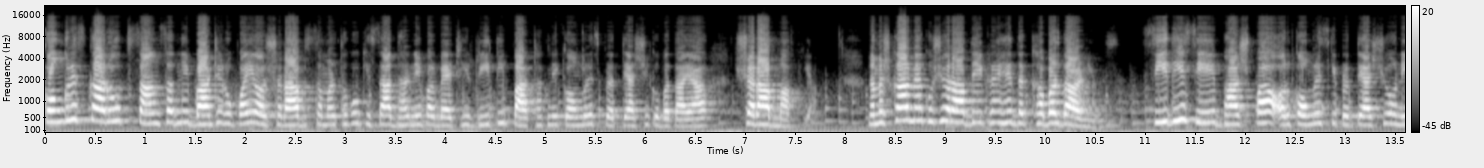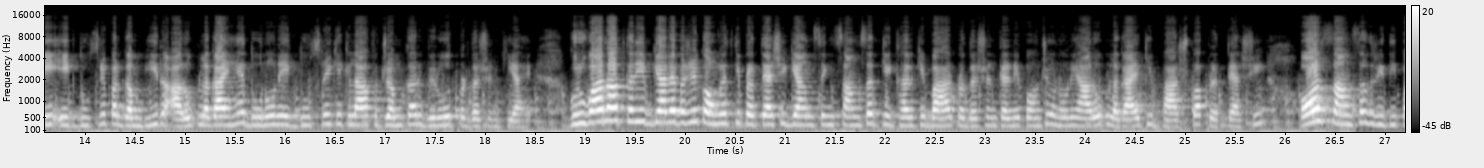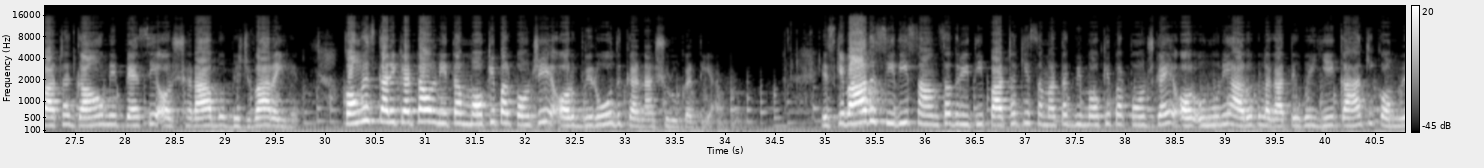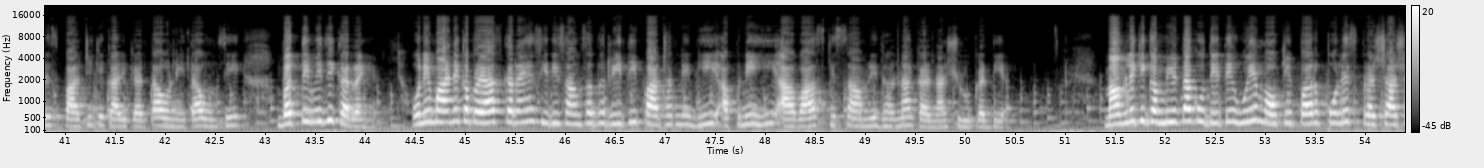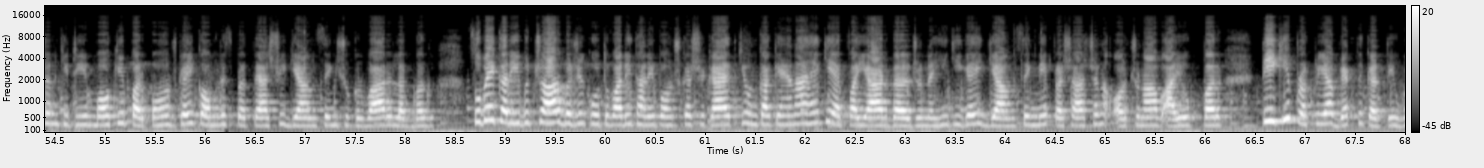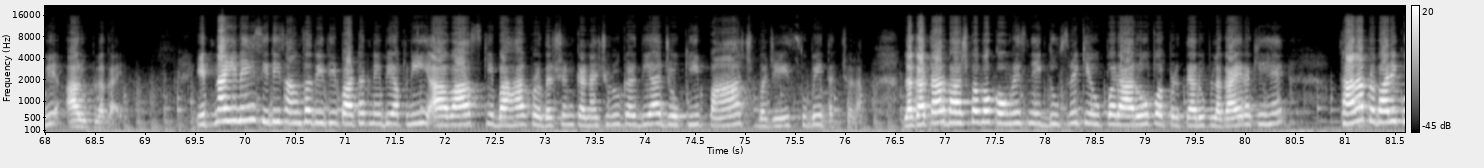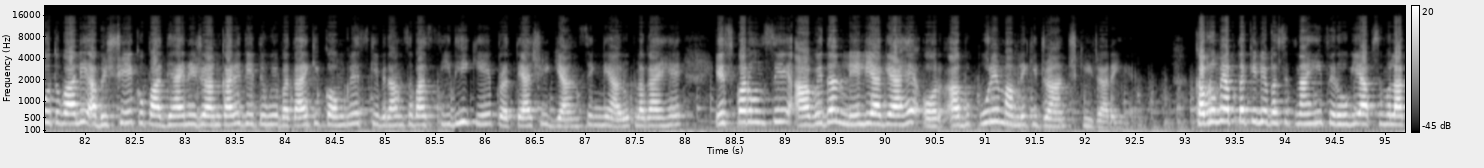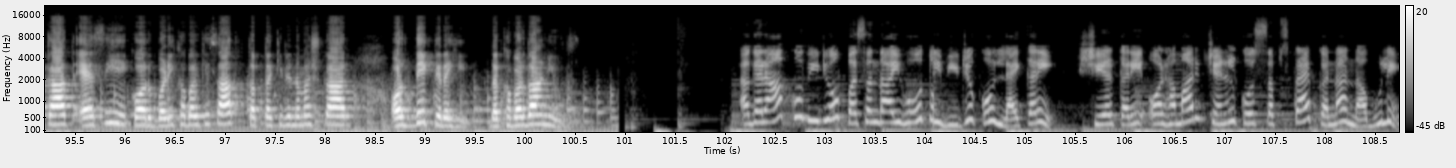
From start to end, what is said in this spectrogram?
कांग्रेस का आरोप, सांसद ने बांटे रुपए और शराब समर्थकों के साथ धरने पर बैठी रीति पाठक ने कांग्रेस प्रत्याशी को बताया शराब माफिया। नमस्कार, मैं खुशी और आप देख रहे हैं द खबरदार न्यूज़। सीधी से भाजपा और कांग्रेस के प्रत्याशियों ने एक दूसरे पर गंभीर आरोप लगाए हैं। दोनों ने एक दूसरे के खिलाफ जमकर विरोध प्रदर्शन किया है। गुरुवार रात करीब 11 बजे कांग्रेस के प्रत्याशी ज्ञान सिंह सांसद के घर के बाहर प्रदर्शन करने पहुँचे। उन्होंने आरोप लगाया कि भाजपा प्रत्याशी और सांसद रीति पाठक गाँव में पैसे और शराब भिजवा रही है। कांग्रेस कार्यकर्ता और नेता मौके पर पहुँचे और विरोध करना शुरू कर दिया। इसके बाद सीधी सांसद रीति पाठक के समर्थक भी मौके पर पहुँच गए और उन्होंने आरोप लगाते हुए ये कहा कि कांग्रेस पार्टी के कार्यकर्ता और नेता उनसे बदतमीजी कर रहे हैं। उन्हें मारने का प्रयास कर रहे हैं, सीधी सांसद रीति पाठक ने भी अपने ही आवास के सामने धरना करना शुरू कर दिया। मामले की गंभीरता को देते हुए मौके पर पुलिस प्रशासन की टीम मौके पर पहुँच गई। कांग्रेस प्रत्याशी ज्ञान सिंह शुक्रवार लगभग सुबह करीब चार बजे कोतवाली थाने पहुंचकर शिकायत की। उनका कहना है कि एफआईआर दर्ज नहीं की गई। ज्ञान सिंह ने प्रशासन और चुनाव आयोग पर तीखी प्रक्रिया व्यक्त करते हुए आरोप लगाए। इतना ही नहीं, सीधी सांसद रीति पाठक ने भी अपनी आवास के बाहर प्रदर्शन करना शुरू कर दिया, जो कि पाँच बजे सुबह तक चला। लगातार भाजपा व कांग्रेस ने एक दूसरे के ऊपर आरोप और प्रत्यारोप लगाए रखे हैं। थाना प्रभारी कोतवाली अभिषेक उपाध्याय ने जानकारी देते हुए बताया कि कांग्रेस के विधानसभा सीधी के प्रत्याशी ज्ञान सिंह ने आरोप लगाए हैं। इस पर उनसे आवेदन ले लिया गया है और अब पूरे मामले की जाँच की जा रही है। खबरों में अब तक के लिए बस इतना ही। फिर होगी आपसे मुलाकात ऐसी एक और बड़ी खबर के साथ। तब तक के लिए नमस्कार और देखते रहिए द खबरदार न्यूज़। अगर आपको वीडियो पसंद आई हो तो वीडियो को लाइक करें, शेयर करें और हमारे चैनल को सब्सक्राइब करना ना भूलें।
